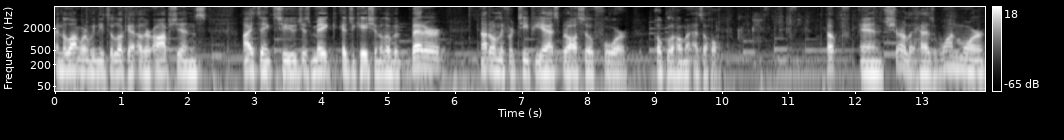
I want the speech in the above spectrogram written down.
in the long run, we need to look at other options I think, to just make education a little bit better, not only for TPS, but also for Oklahoma as a whole. Oh, and Charlotte has one more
